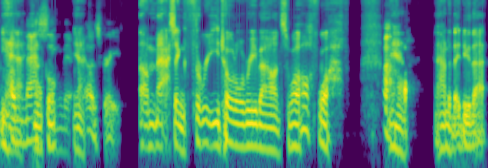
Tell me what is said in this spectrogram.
Yeah, amassing cool. there. Yeah, that was great. Amassing three total rebounds. Whoa, whoa, man! How did they do that?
